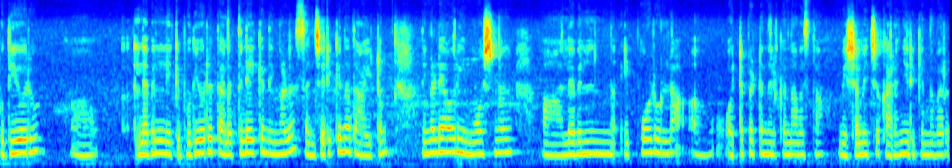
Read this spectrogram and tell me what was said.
പുതിയൊരു ലെവലിലേക്ക് പുതിയൊരു തലത്തിലേക്ക് നിങ്ങൾ സഞ്ചരിക്കുന്നതായിട്ടും നിങ്ങളുടെ ആ ഒരു ഇമോഷണൽ ലെവലിൽ നിന്ന് ഇപ്പോഴുള്ള ഒറ്റപ്പെട്ട് നിൽക്കുന്ന അവസ്ഥ വിഷമിച്ച് കരഞ്ഞിരിക്കുന്നവരെ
